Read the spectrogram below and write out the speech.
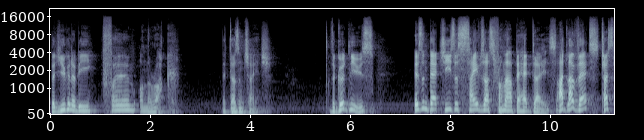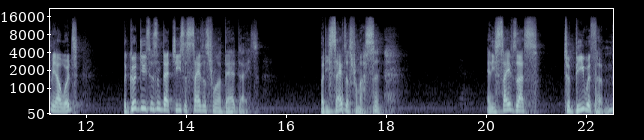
but you're going to be firm on the rock that doesn't change. The good news isn't that Jesus saves us from our bad days. I'd love that. Trust me, I would. The good news isn't that Jesus saves us from our bad days but He saves us from our sin. And He saves us to be with Him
